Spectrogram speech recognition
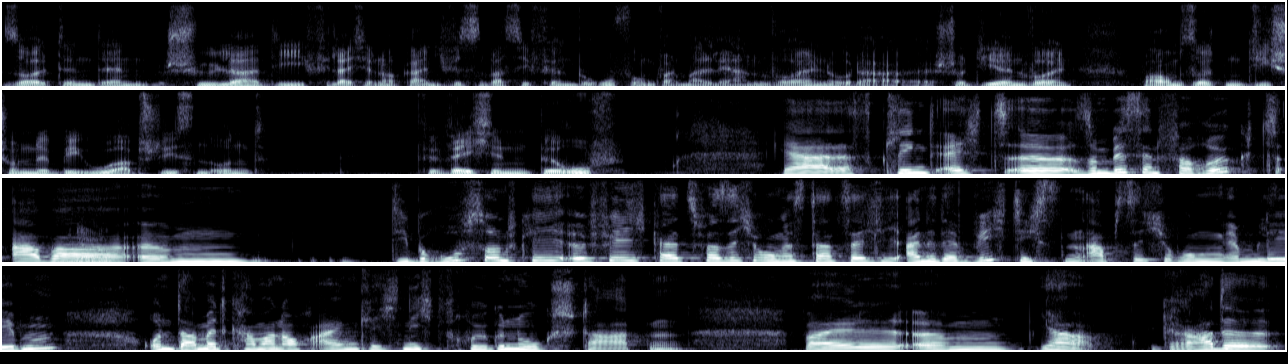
sollten denn Schüler, die vielleicht ja noch gar nicht wissen, was sie für einen Beruf irgendwann mal lernen wollen oder äh, studieren wollen, warum sollten die schon eine BU abschließen und für welchen Beruf? Ja, das klingt echt äh, so ein bisschen verrückt, aber ja. ähm, die Berufsunfähigkeitsversicherung ist tatsächlich eine der wichtigsten Absicherungen im Leben und damit kann man auch eigentlich nicht früh genug starten, weil ähm, ja gerade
